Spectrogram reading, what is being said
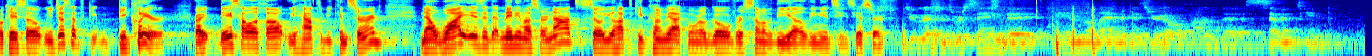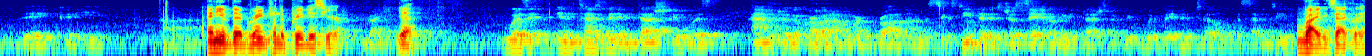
Okay, so we just have to be clear, right? Base halacha, we have to be concerned. Now, why is it that many of us are not? So you'll have to keep coming back and we'll go over some of the uh, leniencies. Yes, sir. Two questions. We're saying that in the land of Israel on the 17th, they could eat uh, any of the grain from the previous year. Right. Yeah. Was it in times of the Mikdash, it was after the Korban Omer brought on the 16th, and it's just Zecher the Mikdash that we would wait until the 17th? Right, exactly.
